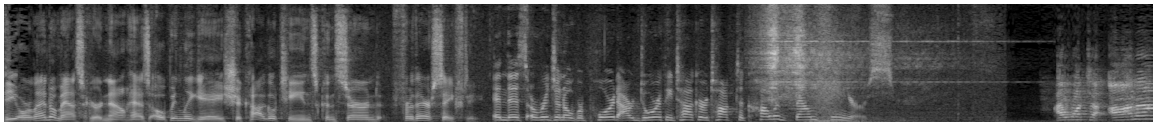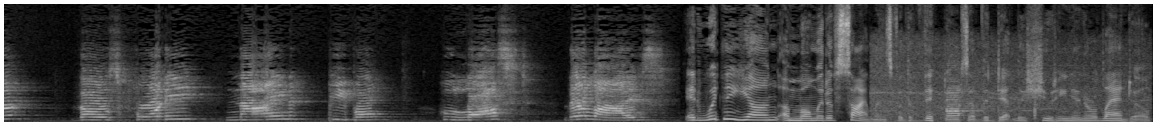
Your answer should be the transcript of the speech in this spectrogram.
The Orlando massacre now has openly gay Chicago teens concerned for their safety. In this original report, our Dorothy Tucker talked to college bound seniors. I want to honor those 49 people who lost their lives At Whitney Young, a moment of silence for the victims of the deadly shooting in Orlando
